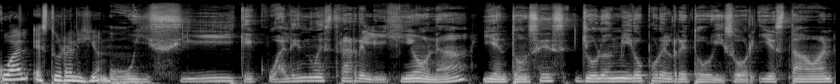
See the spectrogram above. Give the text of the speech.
¿Cuál es tu religión? Uy, sí, que cuál es nuestra religión, ¿ah? Y entonces yo los miro por el retrovisor y estaban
